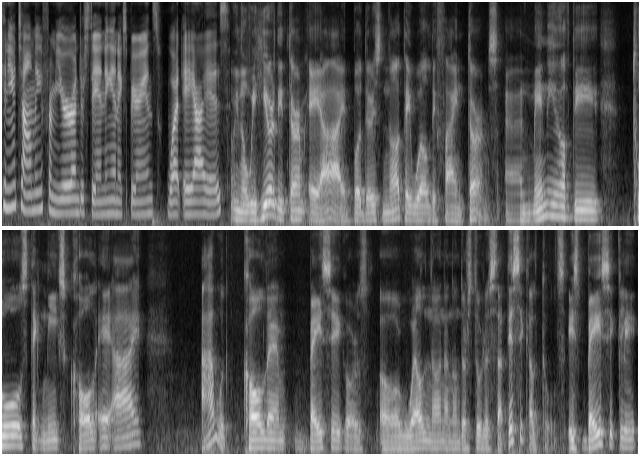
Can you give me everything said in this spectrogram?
can you tell me from your understanding and experience what AI is? You know, we hear the term AI, but there's not a well-defined terms. And many of the tools, techniques called AI, I would call them basic or, or well-known and understood statistical tools. It's basically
